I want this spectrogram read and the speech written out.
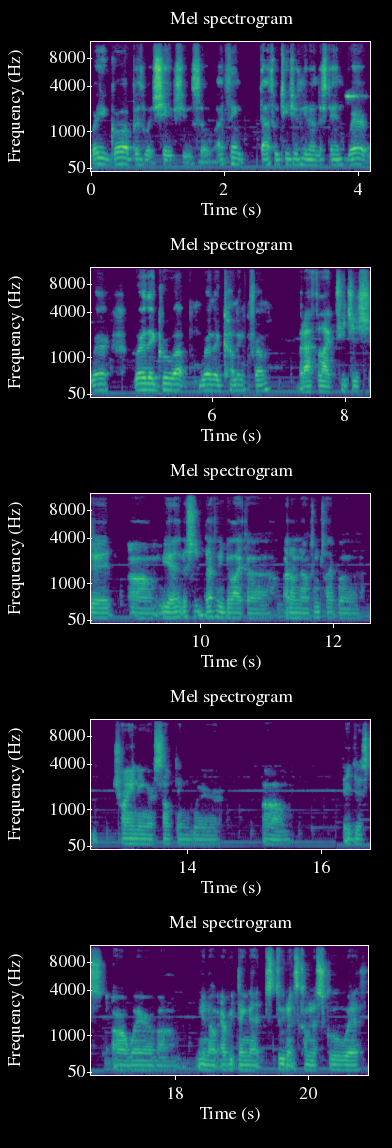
Where you grow up is what shapes you. So I think that's what teachers need to understand where where where they grew up, where they're coming from. But I feel like teachers should, um, yeah, there should definitely be like a, I don't know, some type of training or something where um, they just are aware of, um, you know, everything that students come to school with,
